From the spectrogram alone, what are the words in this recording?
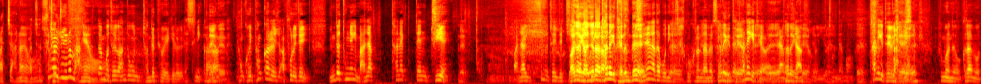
맞지 않아요. 맞지 않죠. 순혈주의는 망해요. 일단 뭐 저희가 한동훈 전 대표 얘기를 했으니까 네네네. 형 거의 평가를 해줘. 앞으로 이제 윤 대통령이 만약 탄핵된 뒤에 네. 어, 만약 있으면 저희 이제 만약이 진행하다 아니라 보니까 탄핵이 되는데 진행하다 보니까 네. 자꾸 그런 네. 단어를 쓰게 탄핵이 되는데 돼요. 탄핵이 네. 돼요. 네. 그냥 탄핵이 그냥 돼요. 유튜브인데 뭐 네. 탄핵이 돼요 이제. 네. 그러면 그다음에 뭐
